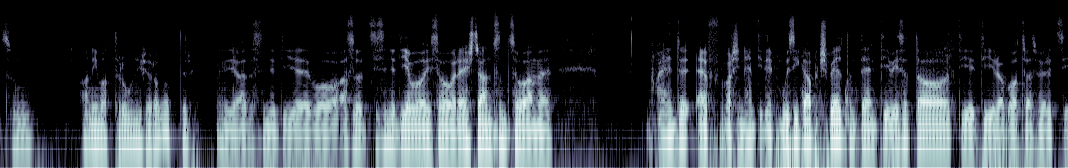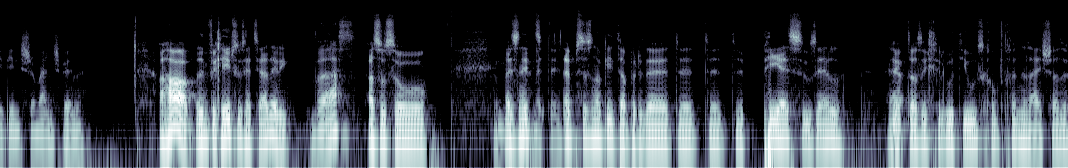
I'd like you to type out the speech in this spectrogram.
So ein animatronischer Roboter. Ja, das sind ja die, äh, wo, also sie sind ja die, die in so Restaurants und so am, äh, ich weiß nicht, äh, wahrscheinlich haben die dort Musik abgespielt und dann die wissen da, die, die Roboter, als würden sie die Instrumente spielen. Aha, im den. Was? Also so, Dann Weiß ich nicht. dort. ob es es noch gibt, aber der, der, der, der PS aus L Ja. wird da sicher gute Auskunft können leisten. Also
